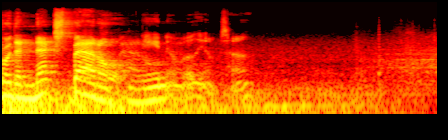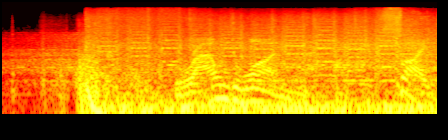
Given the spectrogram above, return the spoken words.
for the next battle. Nina Williams, huh? Round one. Fight.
